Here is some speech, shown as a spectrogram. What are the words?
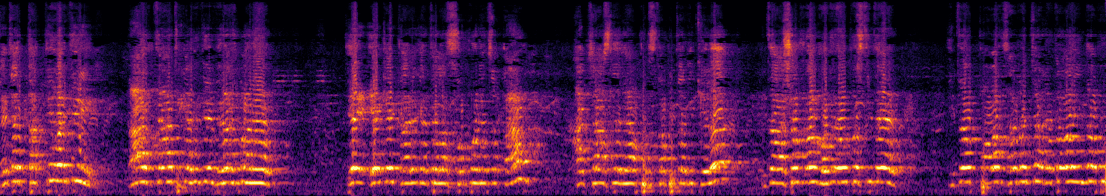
त्याच्या ताकदीवरती आज त्या ठिकाणी ते विराजमान आहेत. ते एक एक कार्यकर्त्याला संपवण्याचं काम आजच्या असलेल्या प्रस्थापितांनी केलं. इथं अशोकराव भगरे उपस्थित आहे इथं पवार साहेबांच्या गटाला इंदापूर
